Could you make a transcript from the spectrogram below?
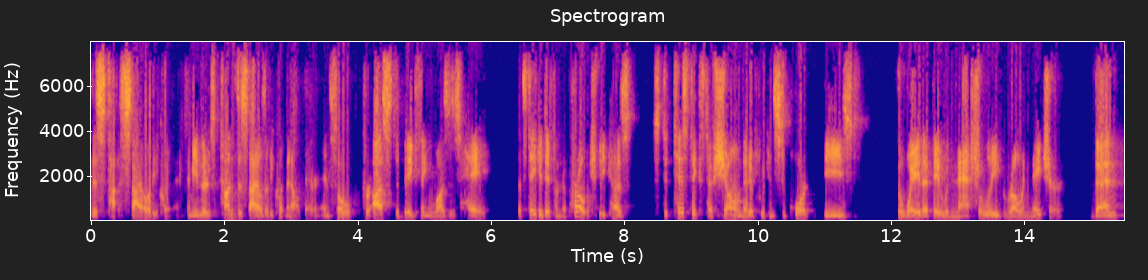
this t- style of equipment. I mean, there's tons of styles of equipment out there. And so for us, the big thing was is, hey, let's take a different approach because statistics have shown that if we can support bees the way that they would naturally grow in nature, then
